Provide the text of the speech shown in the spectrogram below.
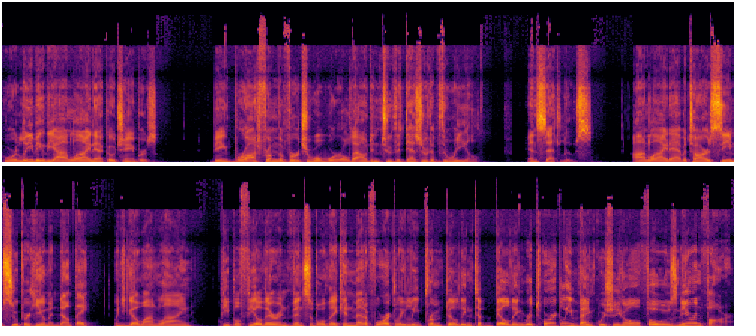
who are leaving the online echo chambers, being brought from the virtual world out into the desert of the real and set loose. Online avatars seem superhuman, don't they? When you go online, people feel they're invincible. They can metaphorically leap from building to building, rhetorically vanquishing all foes near and far.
